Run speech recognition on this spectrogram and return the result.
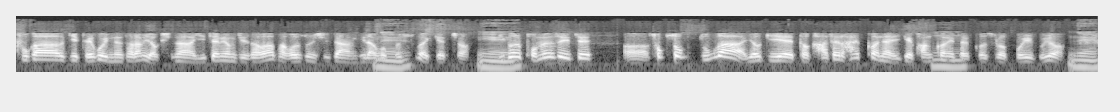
부각이 되고 있는 사람이 역시나 이재명 지사와 박원순 시장이라고 네. 볼 수가 있겠죠. 예. 이걸 보면서 이제 어, 속속 누가 여기에 더 가세를 할 거냐 이게 관건이 음. 될 것으로 보이고요. 네.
